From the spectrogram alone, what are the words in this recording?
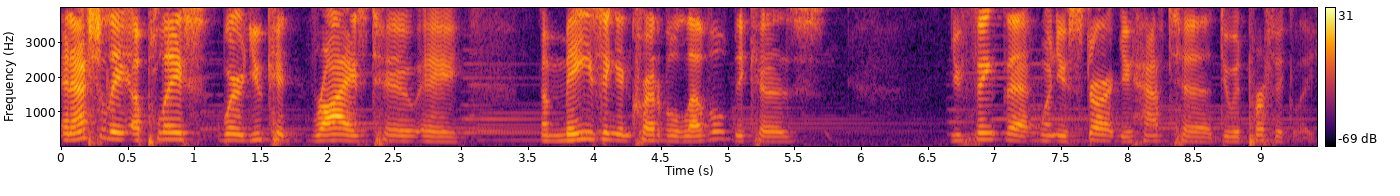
and actually a place where you could rise to a amazing, incredible level because you think that when you start, you have to do it perfectly.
